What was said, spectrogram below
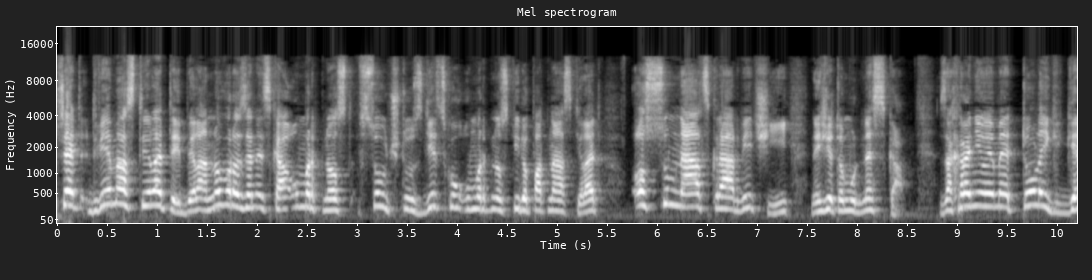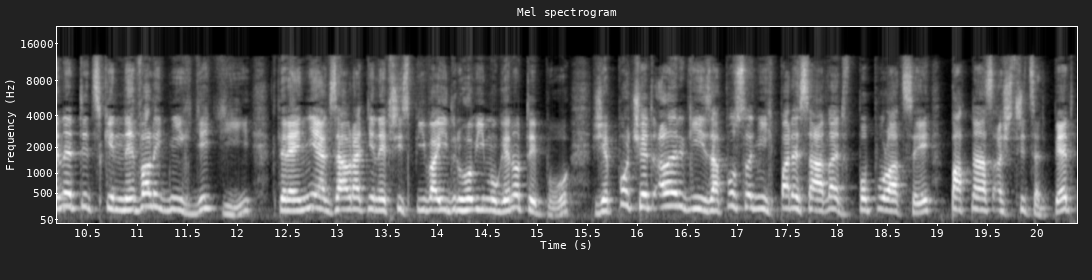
Před dvěma sty lety byla novorozenecká umrtnost v součtu s dětskou umrtností do 15 let 18krát větší, než je tomu dneska. Zachraňujeme tolik geneticky nevalidních dětí, které nijak závratně nepřispívají druhovému genotypu, že počet alergií za posledních 50 let v populaci 15 až 35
